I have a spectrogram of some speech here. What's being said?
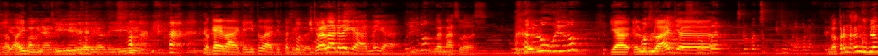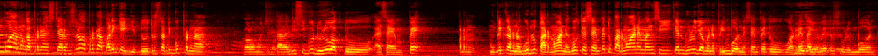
ngapain gitu? Nyali, Bang Nyali. oke lah kayak gitulah cerita dari gue coba lo ada lagi gak ada lagi gak Udah itu dong. bukan naslos lu itu dong. Ya lu dulu aja. gitu nggak pernah. kan gue bilang gue emang nggak pernah secara visual pernah paling kayak gitu. Terus tapi gue pernah kalau mau cerita lagi sih gue dulu waktu SMP per- mungkin karena gue dulu parnoan ya. Gue waktu SMP tuh parnoan emang sih kan dulu zamannya primbon SMP tuh. Warnet lagi terus primbon.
